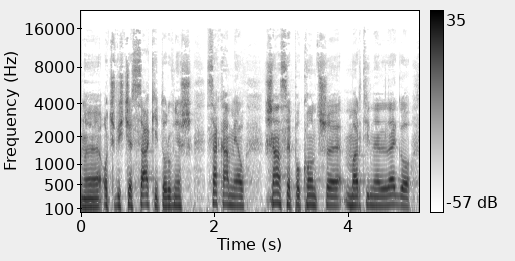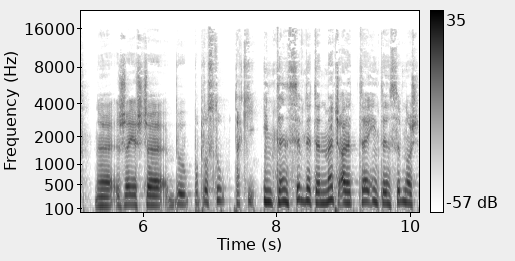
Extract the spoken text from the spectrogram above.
e, oczywiście Saki, to również Saka miał szansę po kontrze Martinellego, e, że jeszcze był po prostu taki intensywny ten mecz, ale tę intensywność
